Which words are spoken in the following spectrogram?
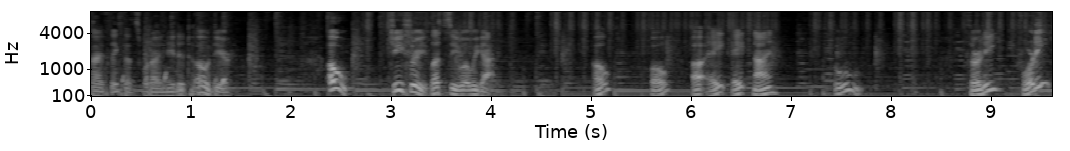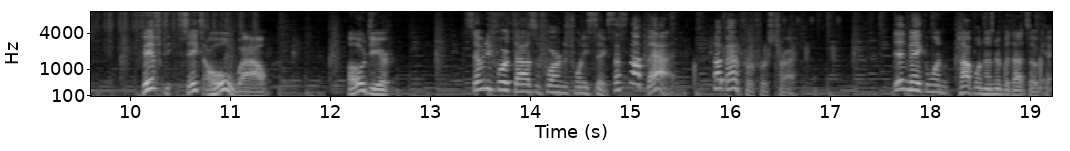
I think that's what I needed. Oh dear. Oh, G3. Let's see what we got. Oh, oh, uh, 8, 8, 9. Ooh. 30, 40, 56. Oh, wow. Oh, dear. 74,426. That's not bad. Not bad for a first try. Didn't make one top 100, but that's okay.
